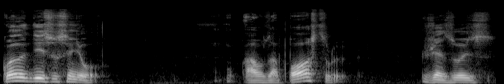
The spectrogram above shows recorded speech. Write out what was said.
Quando disse o Senhor aos apóstolos, Jesus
